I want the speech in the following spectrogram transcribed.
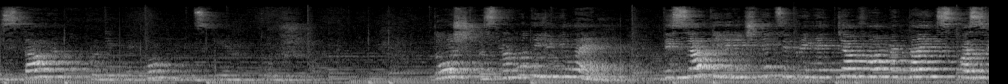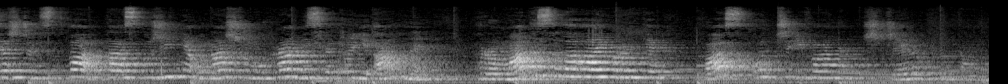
і стали провідником людських душ. Тож, з нагоди ювілею, 10-ї річниці прийняття вами таїнства священства та служіння у нашому храмі Святої Анни, громада села Гайворонки вас, отче Іване, щиро вітає.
